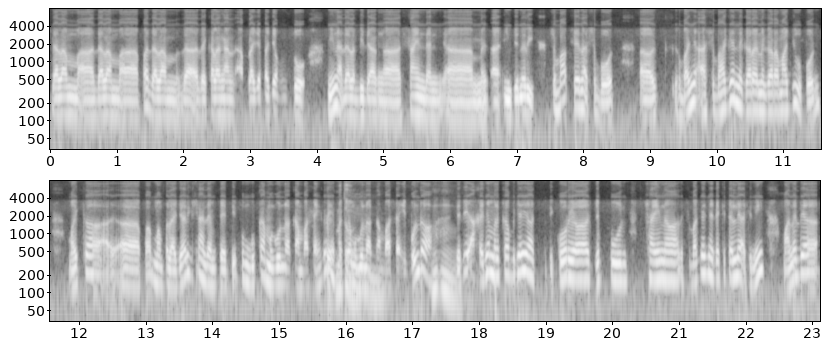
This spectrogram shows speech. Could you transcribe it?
dalam uh, dalam uh, apa dalam da, da, kalangan uh, pelajar-pelajar untuk minat dalam bidang uh, sains dan uh, uh, engineering. Sebab saya nak sebut uh, banyak uh, sebahagian negara-negara maju pun mereka uh, apa mempelajari sains dan matematik pun bukan menggunakan bahasa Inggeris Betul. mereka menggunakan bahasa ibunda mm-hmm. jadi akhirnya mereka berjaya seperti Korea Jepun China dan sebagainya dia kita lihat sini mana dia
